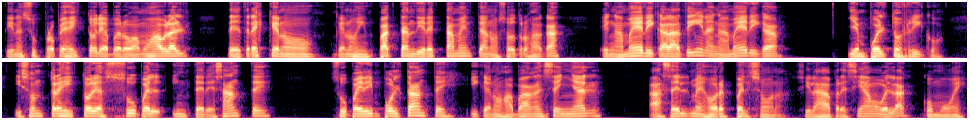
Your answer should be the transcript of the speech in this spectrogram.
tienen sus propias historias, pero vamos a hablar de tres que nos, que nos impactan directamente a nosotros acá, en América Latina, en América y en Puerto Rico. Y son tres historias súper interesantes, súper importantes y que nos van a enseñar a ser mejores personas, si las apreciamos, ¿verdad? Como es.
